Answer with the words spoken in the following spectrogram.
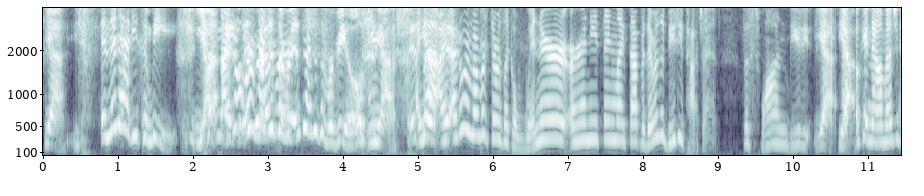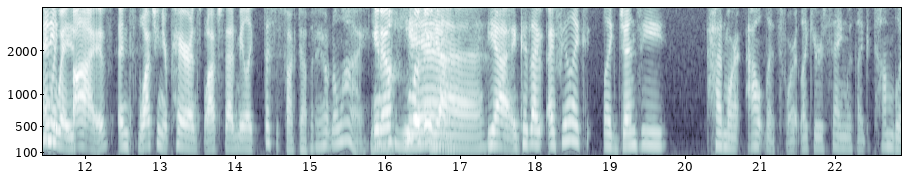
Yeah. and then have you compete. Yeah. Like, I don't it's not just a remember- it's not just a reveal. Yeah. It's yeah, I don't remember if there was like a winner or anything like that, but there was a beauty pageant. The Swan Beauty. Yeah. Yeah. Okay, now imagine being Anyways. like five and watching your parents watch that and be like, this is fucked up and I don't know why. You know? yeah. Yeah, because I, I feel like like Gen Z had more outlets for it, like you were saying with like Tumblr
